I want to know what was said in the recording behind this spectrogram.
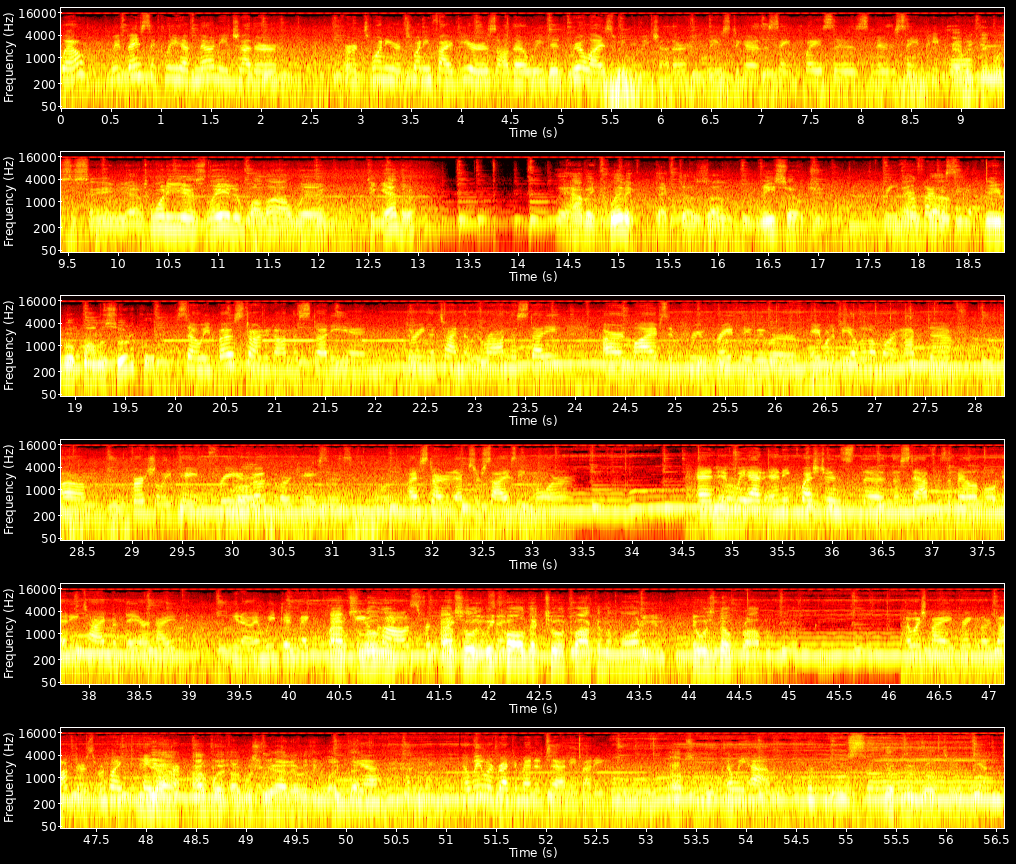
Well, we basically have known each other for 20 or 25 years, although we didn't realize we knew each other. We used to go to the same places, knew the same people. Everything was the same, yeah. 20 years later, voila, we're together. They have a clinic that does um, research. Greenville and, uh, Greenville Pharmaceutical. So we both started on the study, and during the time that we were on the study, our lives improved greatly. We were able to be a little more active, um, virtually pain-free in both of our cases. I started exercising more. And if we had any questions, the, the staff was available any time of day or night. You know, and we did make quite a few Absolutely. calls for questions. Absolutely. We called at 2 o'clock in the morning and it was no problem. I wish my regular doctors were like they Yeah, were. I, would, I wish we had everything like that. Yeah. And we would recommend it to anybody. Absolutely. And we have. Yeah, we will too. Yeah.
